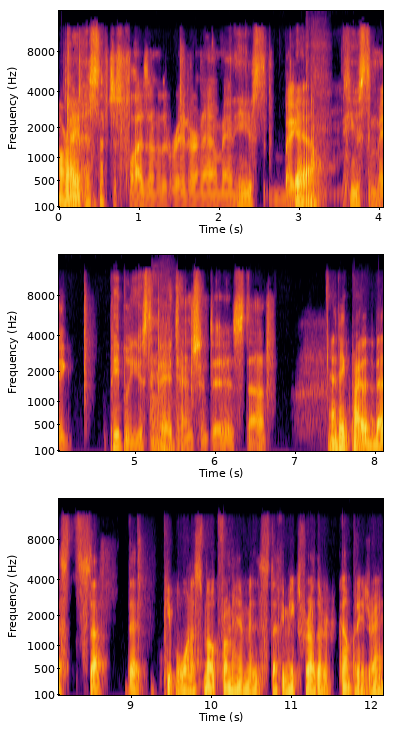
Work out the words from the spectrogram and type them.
All right. His stuff just flies under the radar now, man. He used to make, yeah. he used to make people used to pay attention to his stuff. I think probably the best stuff that people want to smoke from him is stuff he makes for other companies, right?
